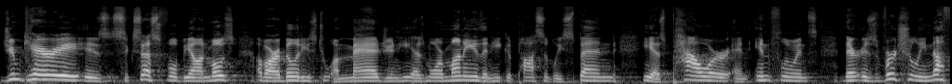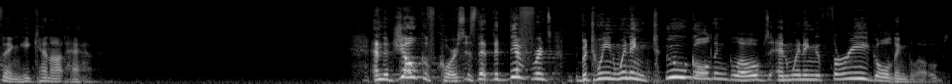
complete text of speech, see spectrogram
Jim Carrey is successful beyond most of our abilities to imagine. He has more money than he could possibly spend. He has power and influence. There is virtually nothing he cannot have. And the joke, of course, is that the difference between winning two Golden Globes and winning three Golden Globes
